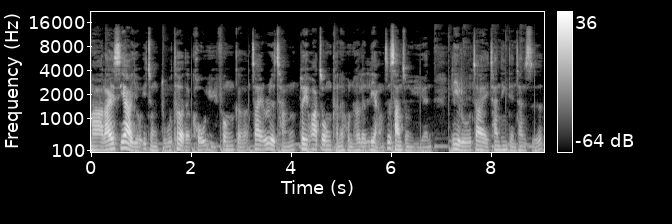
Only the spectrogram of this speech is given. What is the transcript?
马来西亚有一种独特的口语风格，在日常对话中可能混合了两至三种语言。例如，在餐厅点餐时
